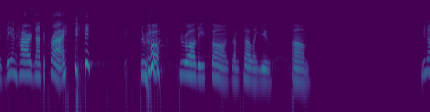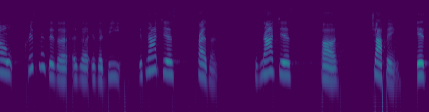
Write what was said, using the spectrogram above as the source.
it's being hard not to cry through all, through all these songs. I'm telling you, um, you know, Christmas is a is a is a deep. It's not just presents. It's not just uh, shopping. It's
